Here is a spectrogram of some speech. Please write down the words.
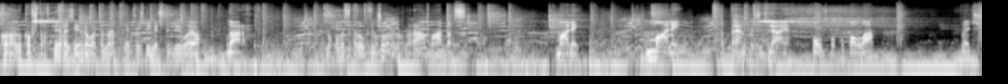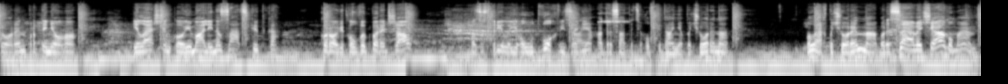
Коровіков штрафний розігруватиме, як завжди м'яч під лівою. Удар. Ногу виставив Печорин, номера Аматорс. Малій. Малій. Петренко чіпляє. Пол з боку Павла. Печорин проти нього. І Лещенко, і Малій назад скидка. Коровіков випереджав. Та зустріли його удвох візає адресата цього вкидання Печорина. Олег Печорин на Борисевича. Момент.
